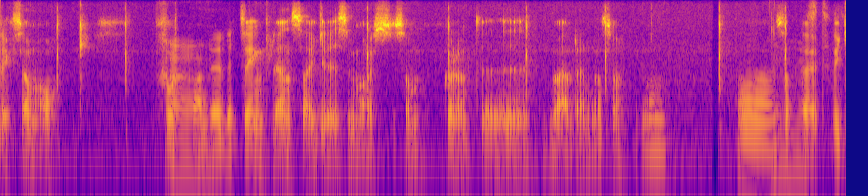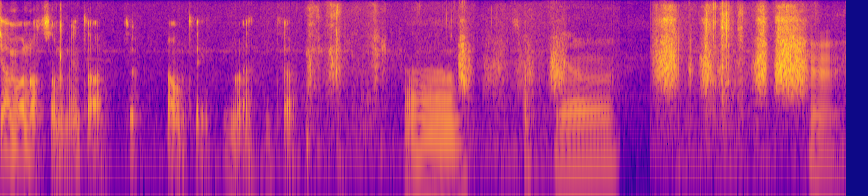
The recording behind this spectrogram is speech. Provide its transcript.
liksom, och fortfarande mm. lite influensagrismojs som går runt i världen och så. Men, uh, så det, det, kan vara något som inte har typ, någonting med det uh, Ja. Mm.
